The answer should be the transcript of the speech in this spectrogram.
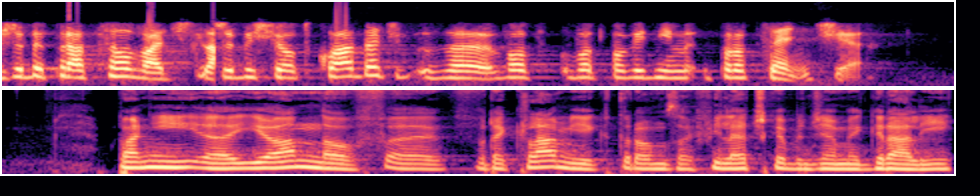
żeby pracować, żeby się odkładać w, w, odpowiednim procencie. Pani e, Joanno, w, e, w, reklamie, którą za chwileczkę będziemy grali,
